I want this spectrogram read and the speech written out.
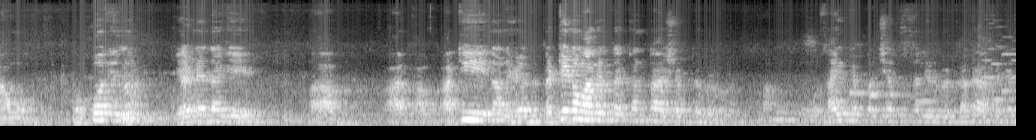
ನಾವು ಒಪ್ಪೋದಿಲ್ಲ. ಎರಡನೇದಾಗಿ ಅತಿ ನಾನು ಹೇಳಿದ ಕಠಿಣವಾಗಿರ್ತಕ್ಕಂಥ ಶಬ್ದಗಳು. ನಾವು ಸಾಹಿತ್ಯ ಪರಿಷತ್ತಿನಲ್ಲಿ ಇರಬೇಕಾದ್ರೆ ಆ ಕಠಿಣ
